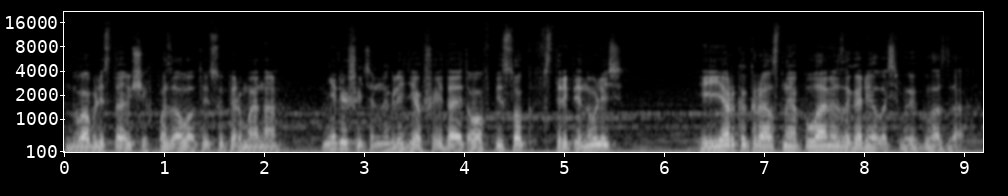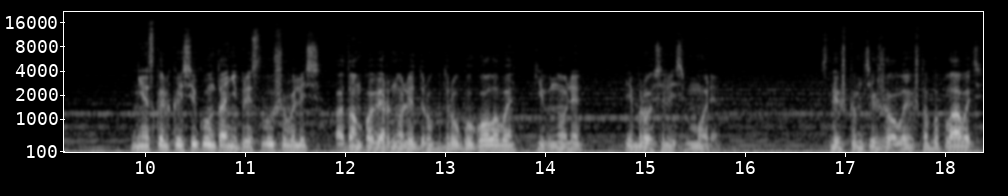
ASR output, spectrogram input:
два блистающих позолотой супермена, нерешительно глядевшие до этого в песок, встрепенулись, и ярко-красное пламя загорелось в их глазах. Несколько секунд они прислушивались, потом повернули друг к другу головы, кивнули и бросились в море. Слишком тяжелые, чтобы плавать,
